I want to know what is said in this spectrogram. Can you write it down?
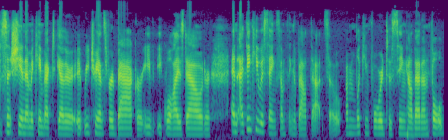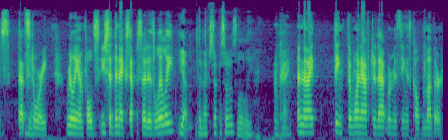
since she and Emma came back together, it retransferred back or e- equalized out, or and I think he was saying something about that. So I'm looking forward to seeing how that unfolds. That Yeah. story really unfolds. You said the next episode is Lily, Yep. The next episode is Lily. okay, and then I think the one after that we're missing is called Mother.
